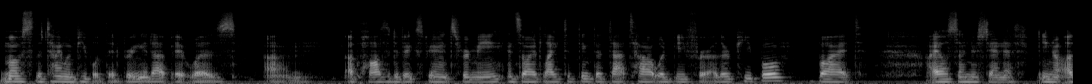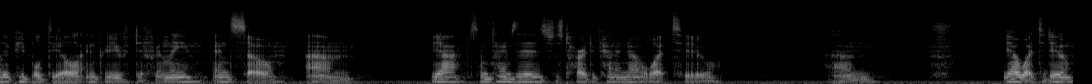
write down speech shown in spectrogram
most of the time when people did bring it up, it was um, a positive experience for me. And so I'd like to think that that's how it would be for other people. But I also understand if, you know, other people deal and grieve differently. And so, um, yeah, sometimes it is just hard to kind of know what to, um, yeah, what to do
